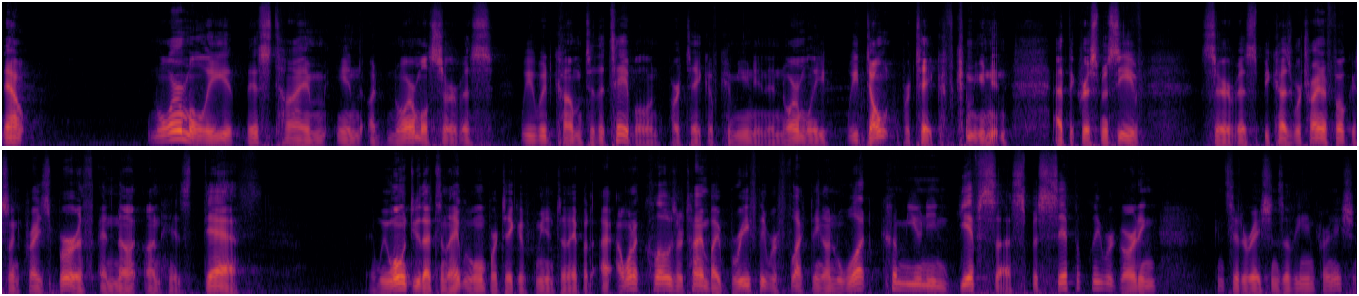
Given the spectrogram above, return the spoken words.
Now, normally at this time in a normal service, we would come to the table and partake of communion. And normally we don't partake of communion at the Christmas Eve service because we're trying to focus on Christ's birth and not on his death. And we won't do that tonight. We won't partake of communion tonight. But I, I want to close our time by briefly reflecting on what communion gifts us, specifically regarding considerations of the incarnation.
